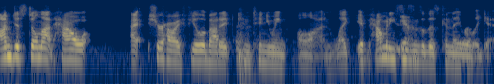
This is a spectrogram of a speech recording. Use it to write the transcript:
I'm just still not how I sure how I feel about it continuing on. Like, if how many Yeah. seasons of this can they really get?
